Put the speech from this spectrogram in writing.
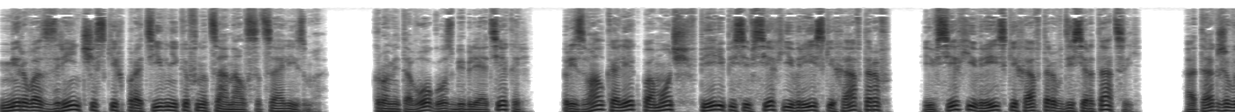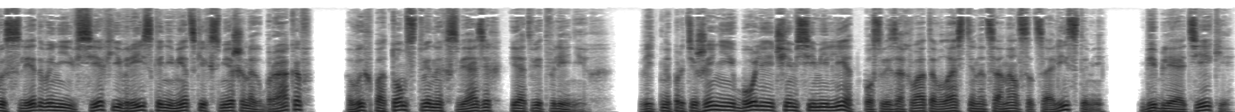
мировоззренческих противников национал-социализма. Кроме того, госбиблиотекарь призвал коллег помочь в переписи всех еврейских авторов и всех еврейских авторов диссертаций, а также в исследовании всех еврейско-немецких смешанных браков в их потомственных связях и ответвлениях. Ведь на протяжении более чем семи лет после захвата власти национал-социалистами библиотеки,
